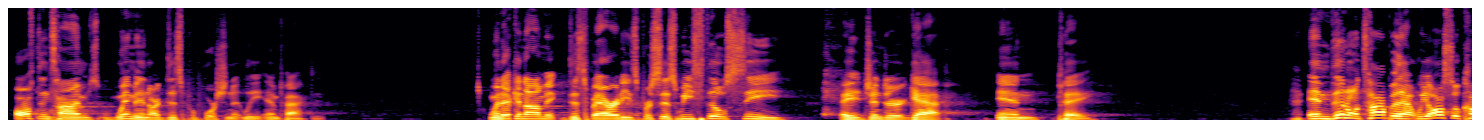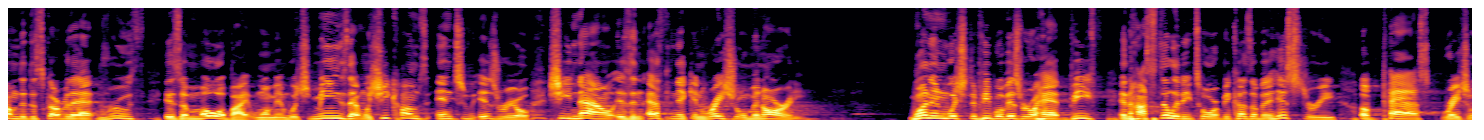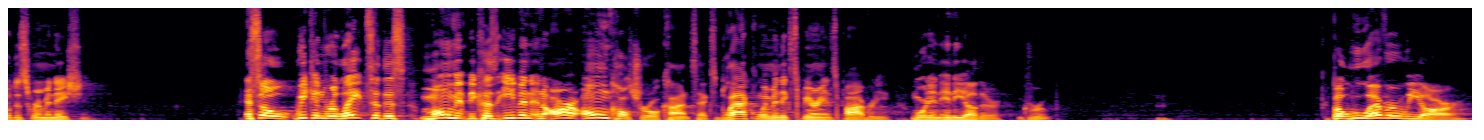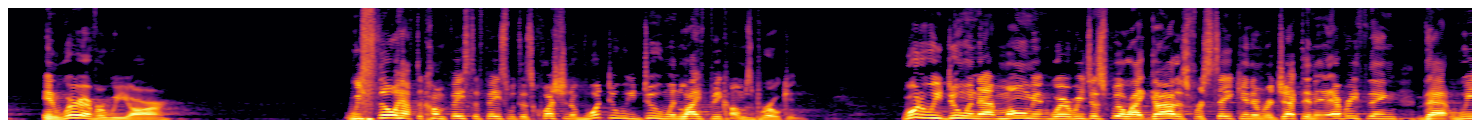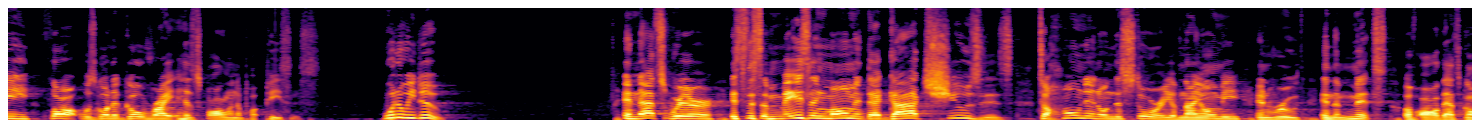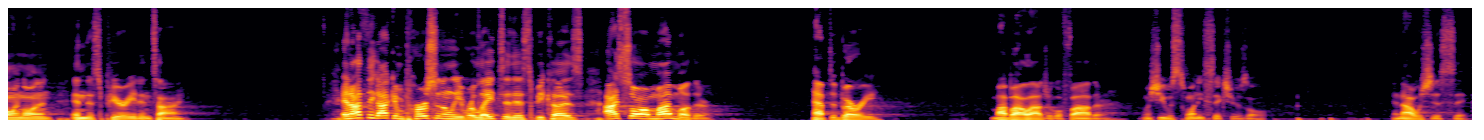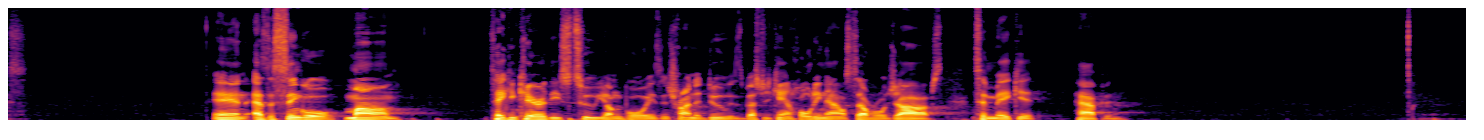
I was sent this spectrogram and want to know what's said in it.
oftentimes women are disproportionately impacted. When economic disparities persist, we still see a gender gap in pay. And then on top of that, we also come to discover that Ruth is a Moabite woman, which means that when she comes into Israel, she now is an ethnic and racial minority. One in which the people of Israel had beef and hostility toward because of a history of past racial discrimination. And so we can relate to this moment because even in our own cultural context, black women experience poverty more than any other group. But whoever we are and wherever we are, we still have to come face to face with this question of what do we do when life becomes broken? What do we do in that moment where we just feel like God is forsaken and rejected and everything that we thought was going to go right has fallen to pieces? What do we do? And that's where it's this amazing moment that God chooses to hone in on this story of Naomi and Ruth in the midst of all that's going on in this period in time. And I think I can personally relate to this because I saw my mother have to bury my biological father when she was 26 years old, and I was just six. And as a single mom, taking care of these two young boys and trying to do as best you can, holding down several jobs to make it happen.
